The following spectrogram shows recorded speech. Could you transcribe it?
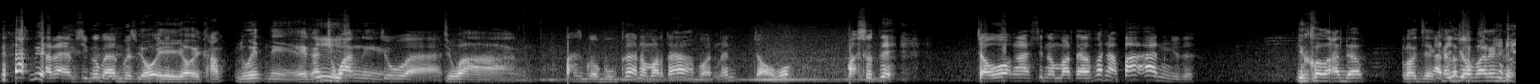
Karena MC gue bagus Yoi, yoi, duit nih, ya kan Iya, cuan nih. cuan. Cuan. pas gue buka nomor telepon men cowok maksud deh cowok ngasih nomor telepon apaan gitu. Ya kalau ada project, Ada kalau job. kemarin gue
